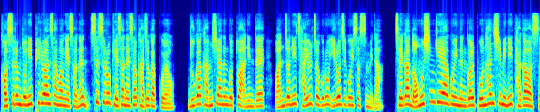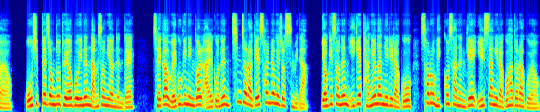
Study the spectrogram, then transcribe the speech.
거스름 돈이 필요한 상황에서는 스스로 계산해서 가져갔고요. 누가 감시하는 것도 아닌데 완전히 자율적으로 이루어지고 있었습니다. 제가 너무 신기해하고 있는 걸 본 한 시민이 다가왔어요. 50대 정도 되어 보이는 남성이었는데 제가 외국인인 걸 알고는 친절하게 설명해줬습니다. 여기서는 이게 당연한 일이라고 서로 믿고 사는 게 일상이라고 하더라고요.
